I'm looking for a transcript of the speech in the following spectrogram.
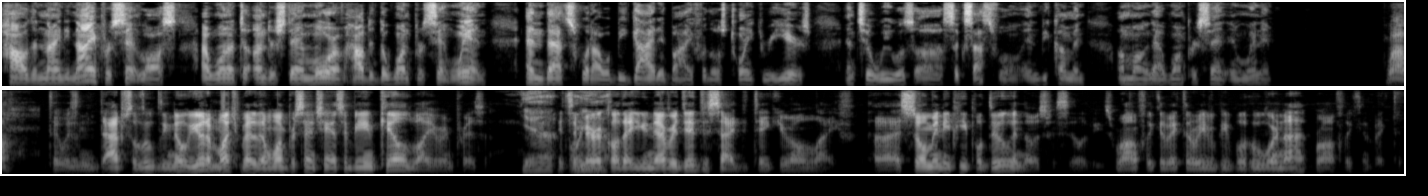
how the 99% loss. I wanted to understand more of how did the 1% win. And that's what I would be guided by for those 23 years until we was uh, successful in becoming among that 1% and winning. Wow. There was absolutely no, you had a much better than 1% chance of being killed while you're in prison. Yeah. It's a oh, miracle yeah. that you never did decide to take your own life, uh, as so many people do in those facilities, wrongfully convicted or even people who were not wrongfully convicted.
